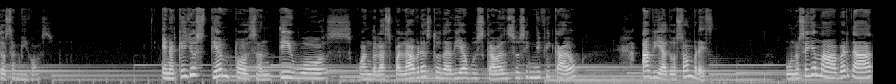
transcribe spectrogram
Dos amigos. En aquellos tiempos antiguos, cuando las palabras todavía buscaban su significado, había dos hombres. Uno se llamaba verdad,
